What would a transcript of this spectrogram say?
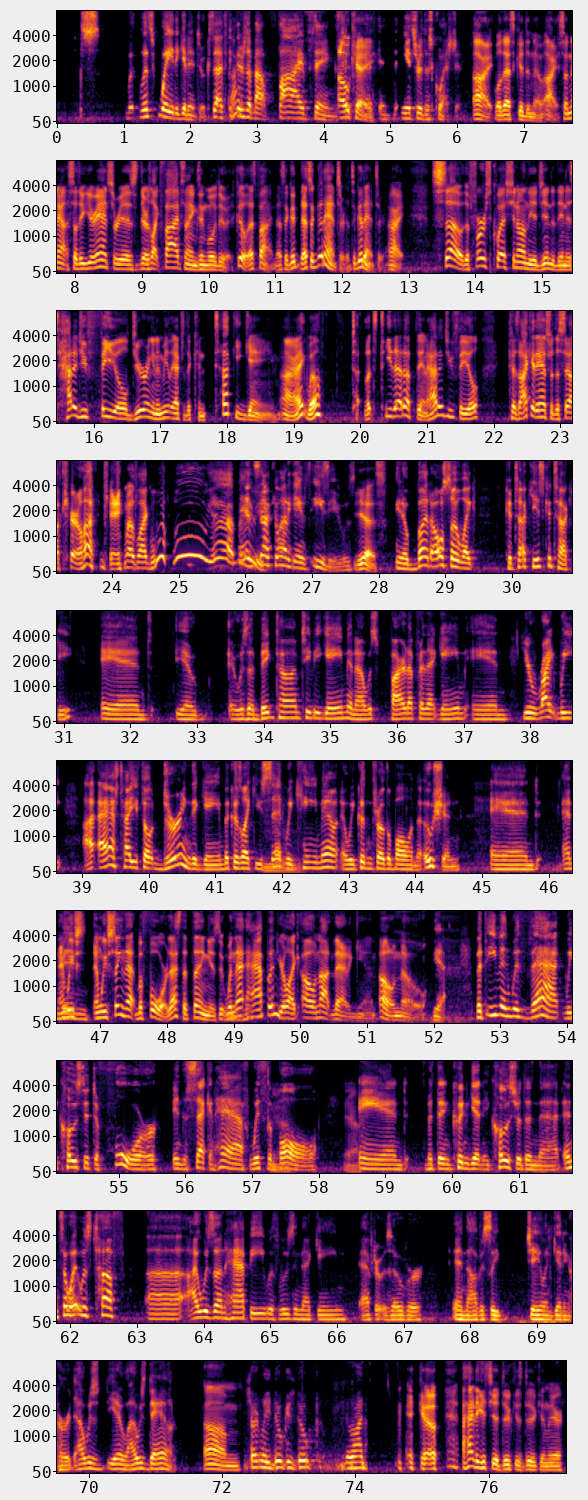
But let's wait to get into it because I think there's about five things. Okay. that- that answer this question. All right. Well, that's good to know. All right. So now, so the, your answer is there's like five things, and we'll do it. Cool. That's fine. That's a good. That's a good answer. That's a good answer. All right. So the first question on the agenda then is, how did you feel during and immediately after the Kentucky game? All right. Well, t- let's tee that up then. How did you feel? Because I could answer the South Carolina game. I was like, woohoo, yeah, baby. And. South Carolina game's easy. It was yes. you know, but also like Kentucky is Kentucky, and you know it was a big time TV game, and I was fired up for that game. And you're right, we I asked how you felt during the game because, like you said, Mm. we came out and we couldn't throw the ball in the ocean, and and, And then, we've and we've seen that before. That's the thing is that when that happened, you're like, oh, not that again. Oh no. yeah. But even with that, we closed it to four in the second half with the ball. Yeah. and but then couldn't get any closer than that and so it was tough uh, i was unhappy with losing that game after it was over and obviously jaylin getting hurt i was you know i was down Um. Certainly, Duke is Duke. They're on There you go. I had to get you a Duke is Duke in there.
